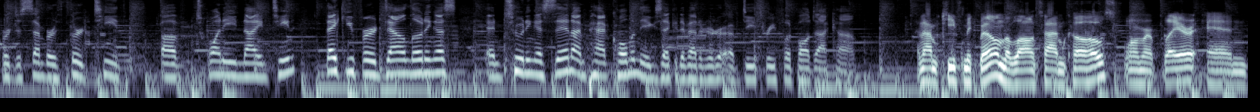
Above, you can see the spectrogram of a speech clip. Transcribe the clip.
for December 13th of 2019. Thank you for downloading us and tuning us in. I'm Pat Coleman, the executive editor of D3Football.com. And I'm Keith McMillan, the longtime co host, former player, and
